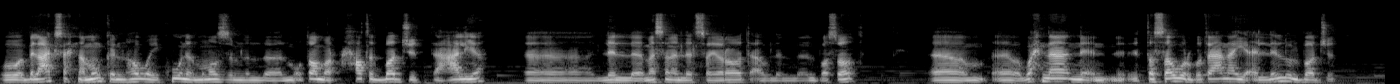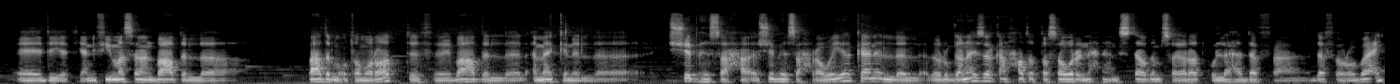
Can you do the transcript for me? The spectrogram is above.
وبالعكس إحنا ممكن هو يكون المنظم للمؤتمر حاطط بادجت عالية مثلا للسيارات أو للباصات. وإحنا التصور بتاعنا يقللوا ال budget ديت. يعني في مثلا بعض بعض المؤتمرات في بعض الأماكن الشبه صح شبه صحراوية كان ال organizer كان حاطط تصور إن إحنا هنستخدم سيارات كلها دفع دفع رباعي.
